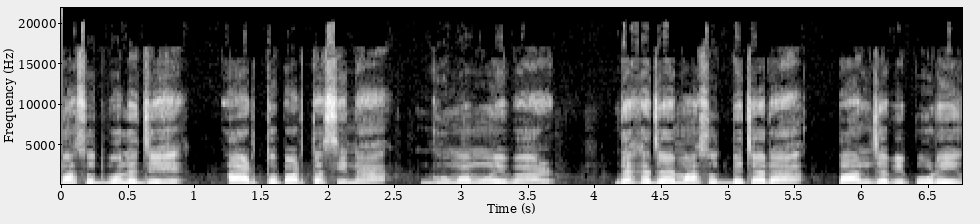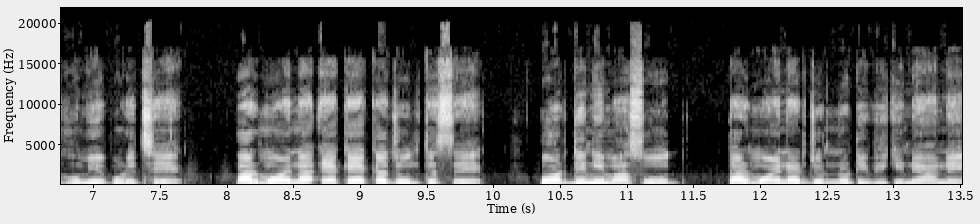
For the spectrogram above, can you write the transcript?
মাসুদ বলে যে, আর তো পারতাছি না, ঘুমামো এবার। দেখা যায় মাসুদ বেচারা পাঞ্জাবি পরেই ঘুমিয়ে পড়েছে আর ময়না একা একা জ্বলতেছে। পরদিনই মাসুদ তার ময়নার জন্য টিভি কিনে আনে,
